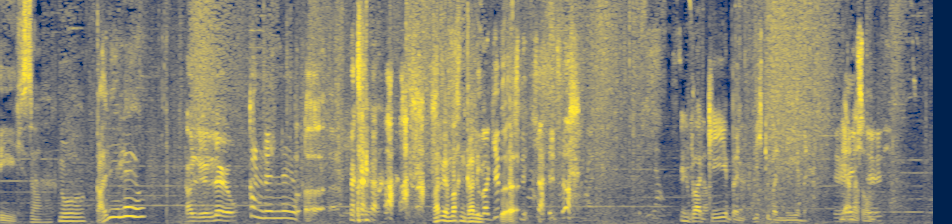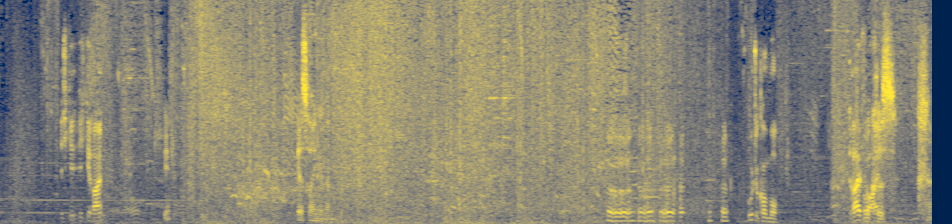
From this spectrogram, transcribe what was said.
Ich sag nur Galileo. Galileo. Galileo. Warte, wir machen Galli. Übergib mich nicht, Alter. Übergeben, nicht übernehmen. Nee, andersrum. Ich geh, ich geh rein. Okay. Er ist reingegangen. Gute Kombo. Drei für Oh. Chris.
